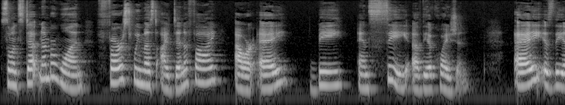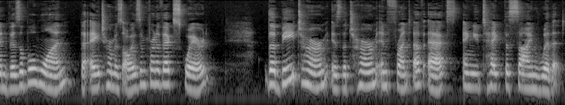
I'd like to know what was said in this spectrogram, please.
So in step number one, first we must identify our a, b, and c of the equation. a is the invisible 1. The a term is always in front of x squared. The b term is the term in front of x, and you take the sign with it.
